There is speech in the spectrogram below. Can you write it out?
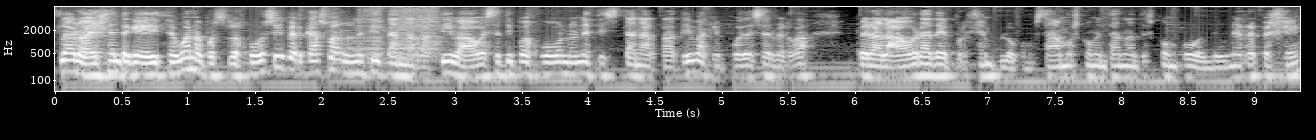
claro, hay gente que dice, bueno, pues los juegos hipercasual no necesitan narrativa, o este tipo de juego no necesita narrativa, que puede ser verdad. Pero a la hora de, por ejemplo, como estábamos comentando antes con Paul, de un RPG,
